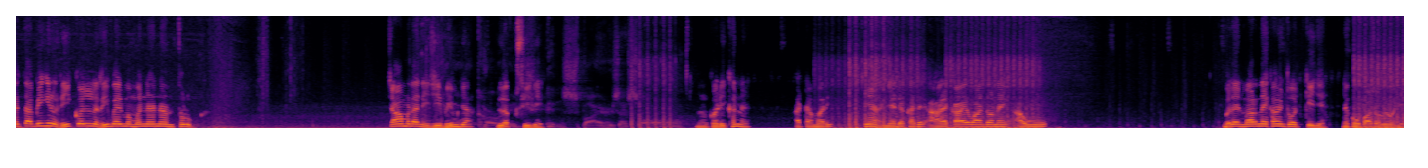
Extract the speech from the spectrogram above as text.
એક તો પીકીનો રિકોલ ને રિવાઇવમાં મને નામ થોડુંક ચામડાની જી ભીમજા લપસી જાય. ઘડી ખને આટા મારી ત્યાં અહીંયા દેખાતે આ કાંઈ વાંધો નહીં આવું બધાને માર નહીં ખાવે ને તો જ કહીજે. ને હું પાછો ગયો છે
